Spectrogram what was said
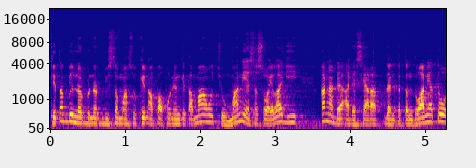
Kita benar-benar bisa masukin apa pun yang kita mau, cuman ya sesuai lagi. Kan ada ada syarat dan ketentuannya tuh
